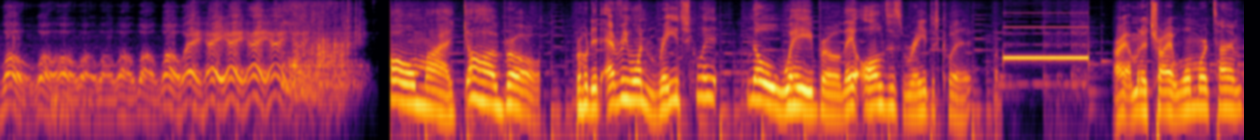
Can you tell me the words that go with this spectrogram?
Whoa, whoa, whoa, whoa, whoa, whoa, whoa, whoa. Hey, hey, hey, hey, hey, hey. Oh my god, bro. Bro, did everyone rage quit? No way, bro. They all just rage quit. Alright, I'm gonna try it one more time.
